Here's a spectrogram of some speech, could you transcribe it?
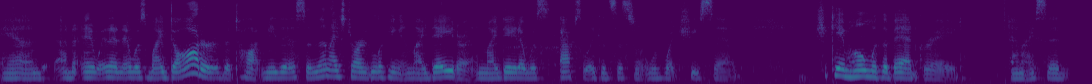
And, and, and it was my daughter that taught me this, and then I started looking at my data, and my data was absolutely consistent with what she said. She came home with a bad grade, and I said,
